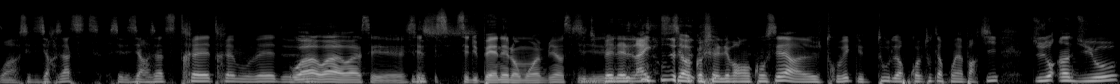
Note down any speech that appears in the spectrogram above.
Ouais, c'est des ersatz, c'est des ersatz très très mauvais. De... Ouais, ouais, ouais. C'est C'est c'est- du PNL en moins bien. ce C'est du PNL light. Tu sais, quand je suis allé les voir en concert, euh, je trouvais que tout leur, toute leur première partie, toujours un duo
